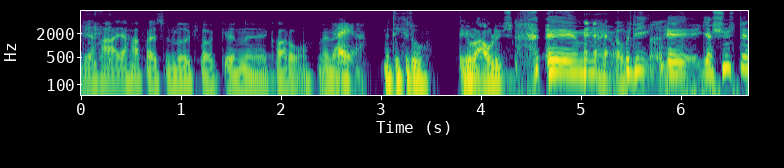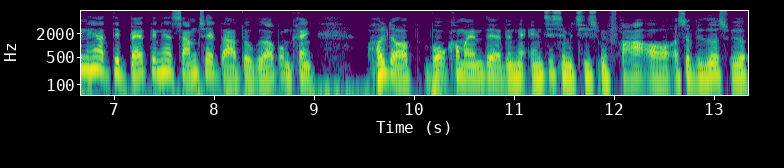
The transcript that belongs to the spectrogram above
lave. Jeg har, jeg har faktisk en møde klokken øh, kvart over. Men, Ja, ja, men det kan du, det kan du aflyse. Øhm, okay. Fordi øh, jeg synes, den her debat, den her samtale, der er dukket op omkring, hold da op, hvor kommer an der, den her antisemitisme fra, og, og så videre, og så videre.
